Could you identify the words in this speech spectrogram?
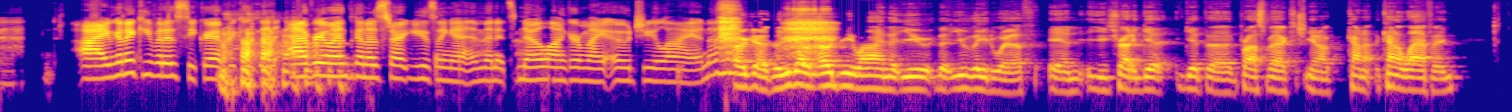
I'm gonna keep it a secret because then everyone's gonna start using it, and then it's no longer my OG line. okay, so you got an OG line that you that you lead with, and you try to get get the prospects, you know, kind of kind of laughing.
